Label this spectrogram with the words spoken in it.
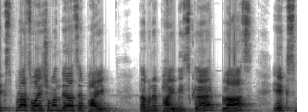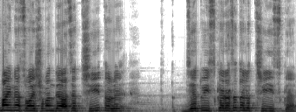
এক্স প্লাস ওয়াই সমান দেওয়া আছে ফাইভ তার মানে five square plus x minus y সমান দেওয়া আছে থ্রি তাহলে যেহেতু স্কোয়ার আছে, তাহলে থ্রি স্কোয়ার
